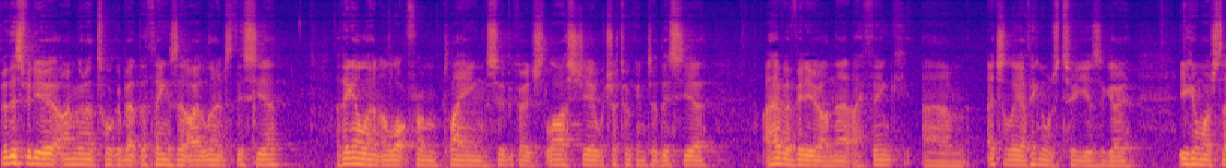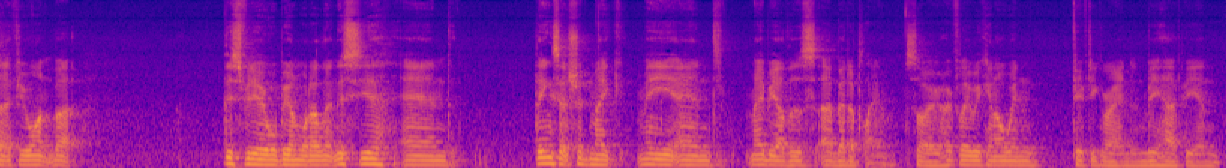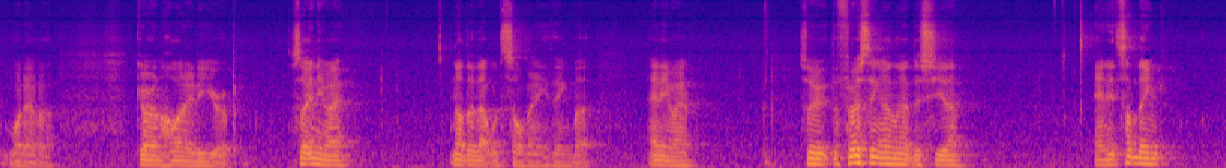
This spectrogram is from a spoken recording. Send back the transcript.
For this video, I'm going to talk about the things that I learnt this year. I think I learnt a lot from playing Supercoach last year, which I took into this year. I have a video on that, I think. Um, actually, I think it was two years ago. You can watch that if you want, but this video will be on what I learnt this year and things that should make me and maybe others a better player. So hopefully we can all win 50 grand and be happy and whatever. Go on holiday to Europe. So anyway, not that that would solve anything, but anyway. So the first thing I learned this year, and it's something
